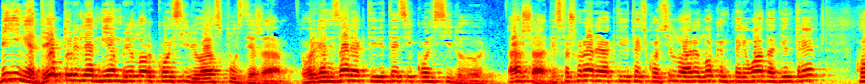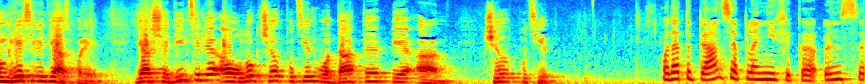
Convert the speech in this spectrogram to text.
Bine, drepturile membrilor Consiliului, am spus deja. Organizarea activității Consiliului. Așa, desfășurarea activității Consiliului are loc în perioada dintre congresele diasporei, iar ședințele au loc cel puțin o dată pe an. Cel puțin. O dată pe an se planifică, însă,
